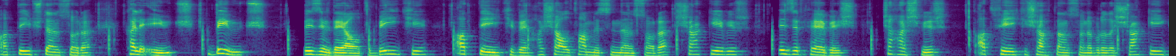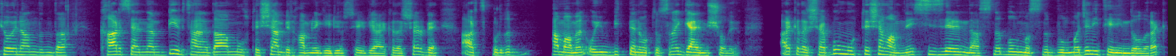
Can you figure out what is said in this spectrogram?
At D3'ten sonra kale E3, B3, vezir D6, B2, at D2 ve H6 hamlesinden sonra şah G1, vezir F5, şah H1, at F2 şahtan sonra burada şah G2 oynandığında Carlsen'den bir tane daha muhteşem bir hamle geliyor sevgili arkadaşlar ve artık burada tamamen oyun bitme noktasına gelmiş oluyor. Arkadaşlar bu muhteşem hamleyi sizlerin de aslında bulmasını, bulmaca niteliğinde olarak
